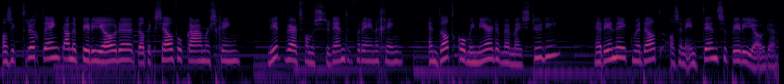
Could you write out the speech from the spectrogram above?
Als ik terugdenk aan de periode dat ik zelf op kamers ging, lid werd van de studentenvereniging en dat combineerde met mijn studie, herinner ik me dat als een intense periode.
